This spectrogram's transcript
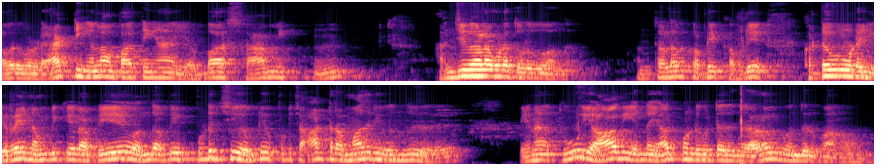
அவர்களோட ஆக்டிங்கெல்லாம் பார்த்தீங்கன்னா எப்பா சாமி அஞ்சு வேளை கூட தொழுவாங்க அந்த அளவுக்கு அப்படியே அப்படியே கடவுளோட இறை நம்பிக்கையில் அப்படியே வந்து அப்படியே பிடிச்சி அப்படியே பிடிச்சி ஆட்டுற மாதிரி வந்து ஏன்னா தூய் ஆவி என்னை கொண்டு விட்டதுங்கிற அளவுக்கு வந்திருப்பாங்க அவங்க.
